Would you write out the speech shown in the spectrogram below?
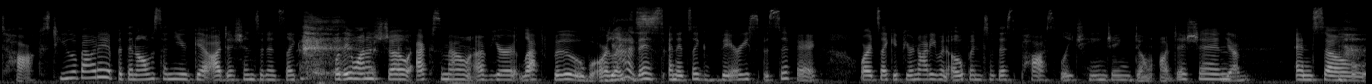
talks to you about it, but then all of a sudden you get auditions and it's like, well, they want to show X amount of your left boob or like this, and it's like very specific. Or it's like, if you're not even open to this possibly changing, don't audition. Yeah, And so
